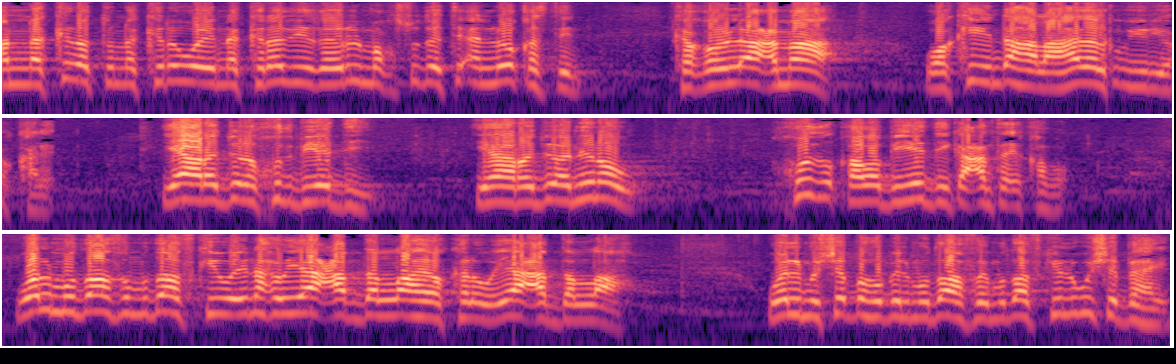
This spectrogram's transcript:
annakiraةu nakiro wey nakiradii hayr اmaqsuudati aan loo qasdin ka qowl acmaa waa kii indhaha lahaa hadalka u yihi oo kale yaa rajula khud biyadii yaa rajula ninow khud qabo biyadii gacanta i qabo wاlmudaafu mudaafkii wey naxw yaa cabdالlahi oo kale wey ya cabdالlah wاlmushabahu bimudaaf wey mudaafkii lagu shabahay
